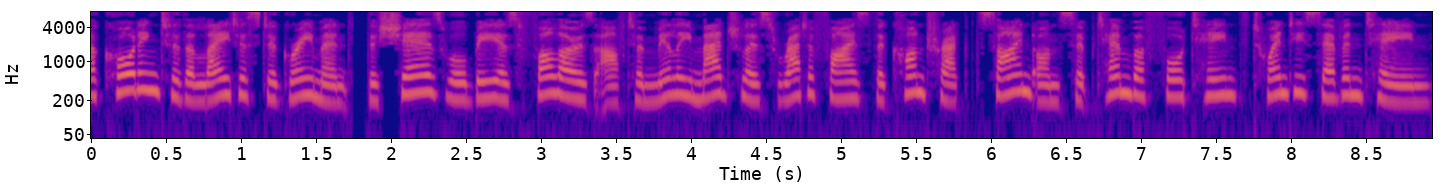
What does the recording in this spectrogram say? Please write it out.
According to the latest agreement, the shares will be as follows after Milli Majlis ratifies the contract signed on September 14, 2017.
